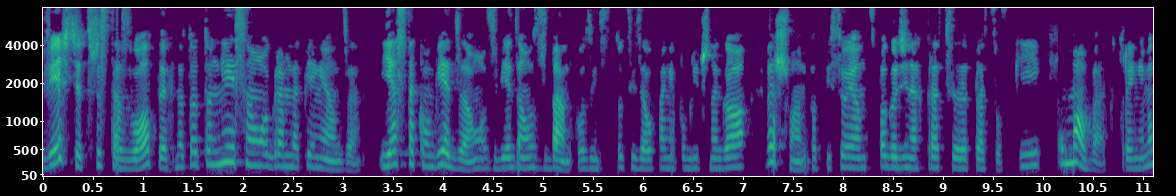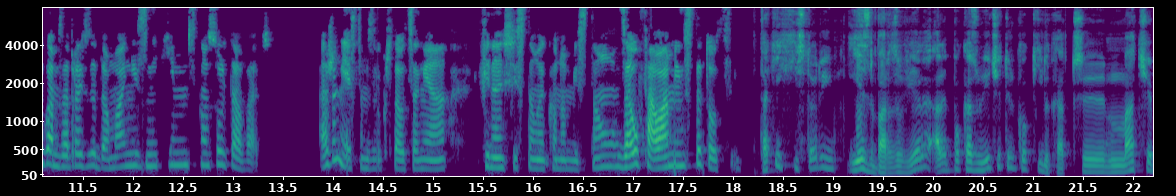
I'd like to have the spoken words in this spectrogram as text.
200-300 zł, no to to nie są ogromne pieniądze. Ja z taką wiedzą, z wiedzą z banku, z instytucji zaufania publicznego weszłam, podpisując po godzinach pracy placówki umowę, której nie mogłam zabrać do domu ani z nikim skonsultować a że nie jestem z wykształcenia finansistą, ekonomistą, zaufałam instytucji. Takich historii jest bardzo wiele, ale pokazujecie tylko kilka. Czy macie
